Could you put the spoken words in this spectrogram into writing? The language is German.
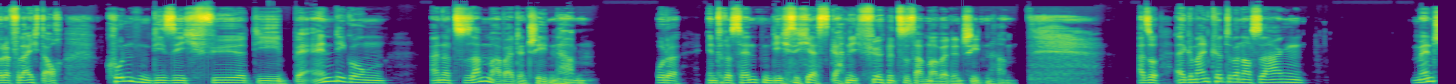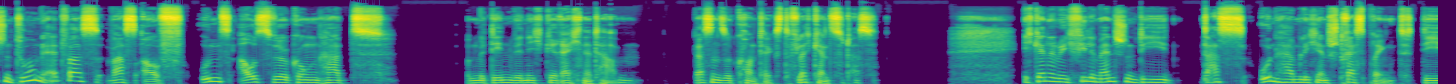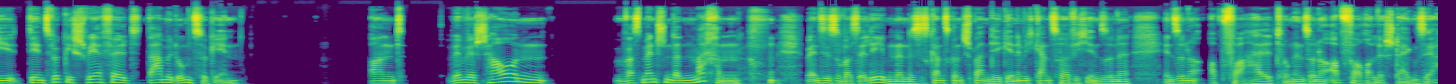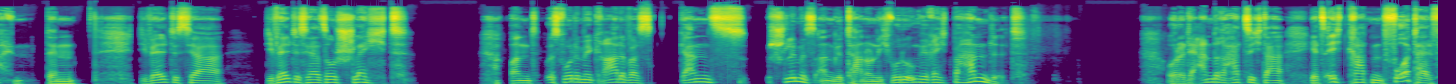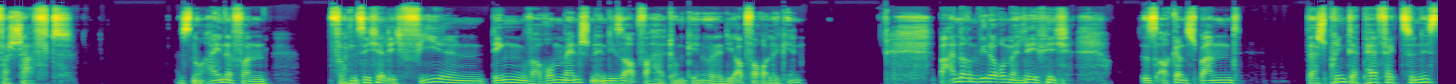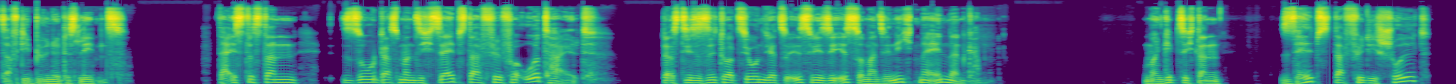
Oder vielleicht auch Kunden, die sich für die Beendigung einer Zusammenarbeit entschieden haben oder Interessenten, die sich erst gar nicht für eine Zusammenarbeit entschieden haben. Also allgemein könnte man auch sagen, Menschen tun etwas, was auf uns Auswirkungen hat und mit denen wir nicht gerechnet haben. Das sind so Kontexte. Vielleicht kennst du das. Ich kenne nämlich viele Menschen, die das unheimlich in Stress bringt, die, denen es wirklich schwerfällt, damit umzugehen. Und wenn wir schauen, was Menschen dann machen, wenn sie sowas erleben, dann ist es ganz, ganz spannend. Die gehen nämlich ganz häufig in so eine, in so eine Opferhaltung, in so eine Opferrolle steigen sie ein. Denn die Welt ist ja, die Welt ist ja so schlecht. Und es wurde mir gerade was ganz Schlimmes angetan und ich wurde ungerecht behandelt. Oder der andere hat sich da jetzt echt gerade einen Vorteil verschafft. Das ist nur eine von, von sicherlich vielen Dingen, warum Menschen in diese Opferhaltung gehen oder in die Opferrolle gehen. Bei anderen wiederum erlebe ich, ist auch ganz spannend, da springt der Perfektionist auf die Bühne des Lebens. Da ist es dann so, dass man sich selbst dafür verurteilt, dass diese Situation jetzt so ist, wie sie ist und man sie nicht mehr ändern kann. Und man gibt sich dann selbst dafür die Schuld,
